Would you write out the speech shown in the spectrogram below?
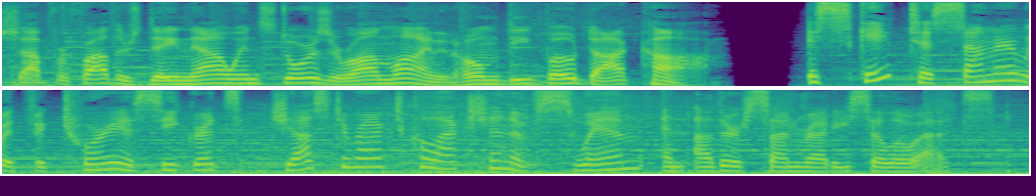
Shop for Father's Day now in stores or online at homedepot.com. Escape to summer with Victoria's Secret's just arrived collection of swim and other sun ready silhouettes.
